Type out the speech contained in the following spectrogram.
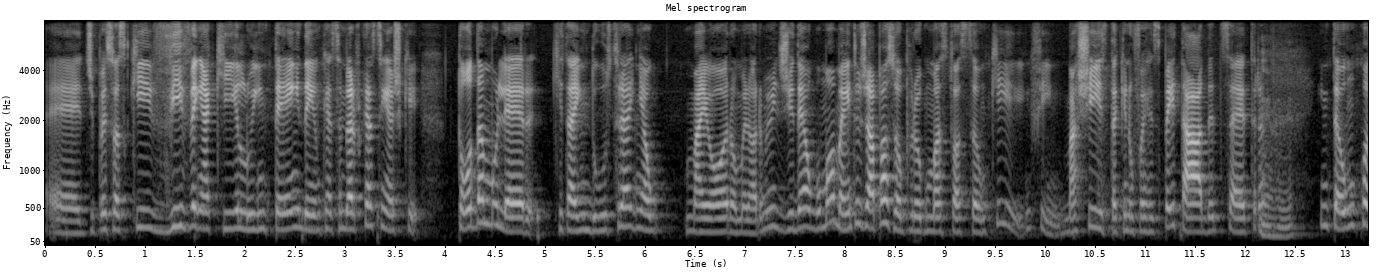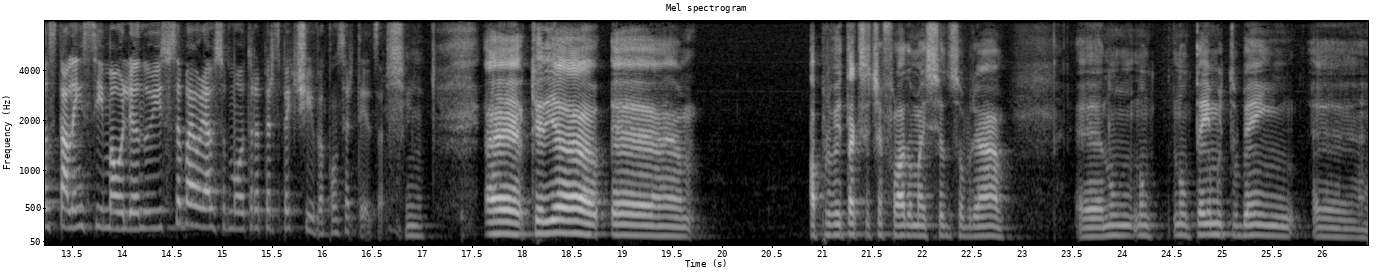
é, de pessoas que vivem aquilo, entendem o que é ser mulher. Porque, assim, acho que toda mulher que está em indústria, em maior ou menor medida, em algum momento já passou por alguma situação que, enfim, machista, que não foi respeitada, etc. Uhum. Então, quando você está lá em cima olhando isso, você vai olhar sob uma outra perspectiva, com certeza. Sim. É, queria é, aproveitar que você tinha falado mais cedo sobre a. É, não, não, não tem muito bem é,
